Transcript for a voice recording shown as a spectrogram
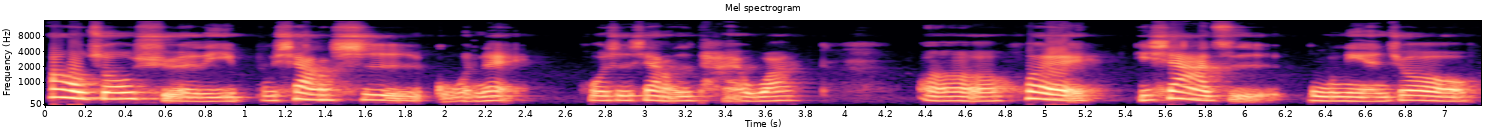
澳洲雪梨不像是国内，或是像是台湾，呃，会一下子五年就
